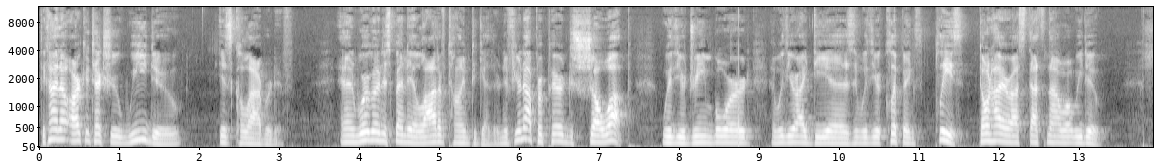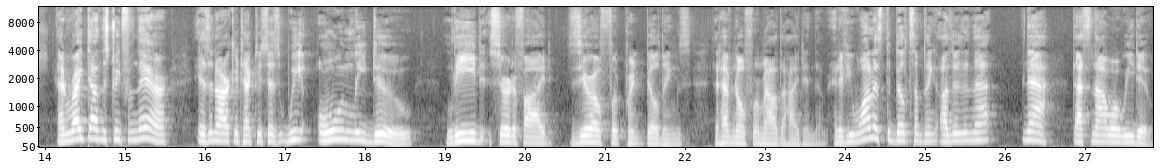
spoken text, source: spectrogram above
The kind of architecture we do is collaborative. And we're going to spend a lot of time together. And if you're not prepared to show up with your dream board and with your ideas and with your clippings, please don't hire us. That's not what we do. And right down the street from there is an architect who says, We only do LEED certified zero footprint buildings that have no formaldehyde in them. And if you want us to build something other than that, nah, that's not what we do.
